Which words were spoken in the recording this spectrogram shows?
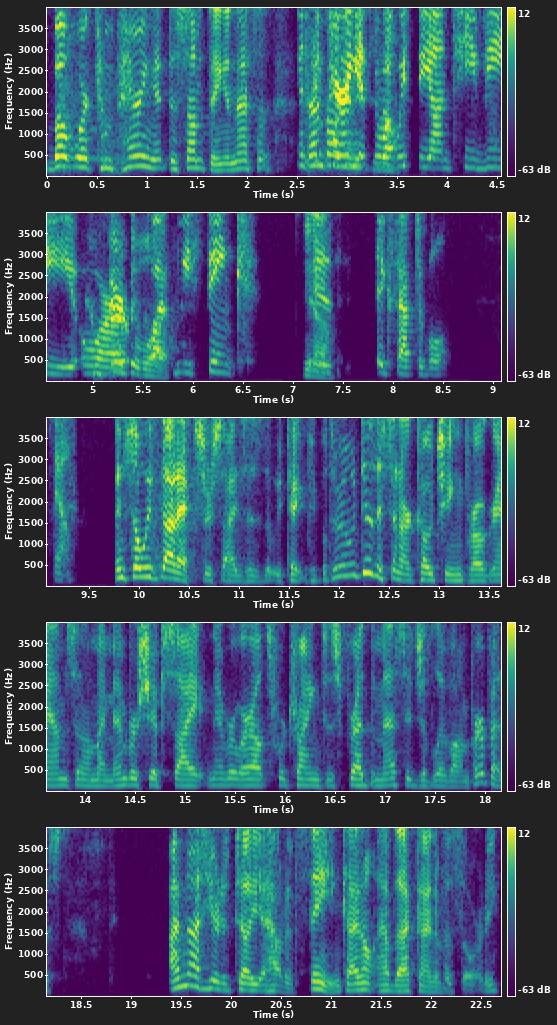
But we're comparing it to something, and that's a It's That's comparing it to what we see on TV or what? what? we think yeah. is acceptable. Yeah. And so we've got exercises that we take people through. And we do this in our coaching programs and on my membership site and everywhere else. We're trying to spread the message of live on purpose. I'm not here to tell you how to think. I don't have that kind of authority.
